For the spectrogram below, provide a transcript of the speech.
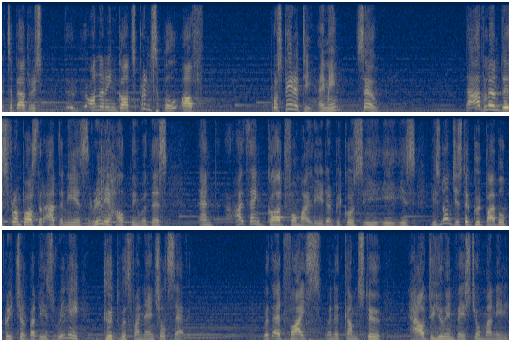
It's about honoring God's principle of prosperity. Amen. So, now I've learned this from Pastor At, and he has really helped me with this. And I thank God for my leader because he, he is he's not just a good Bible preacher, but he's really good with financial savvy, with advice when it comes to how do you invest your money.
